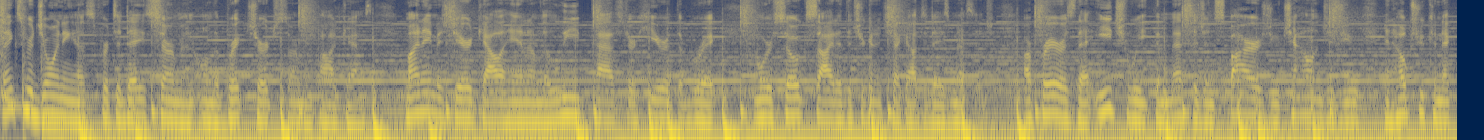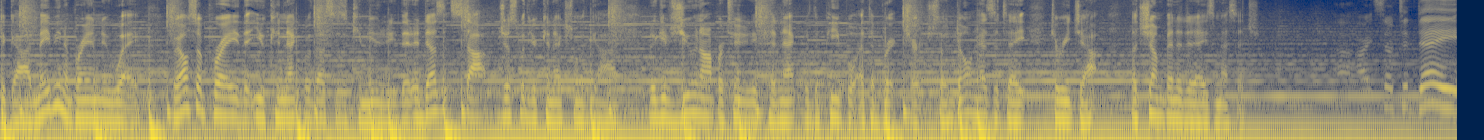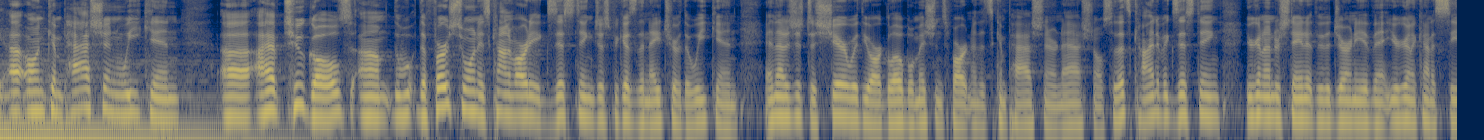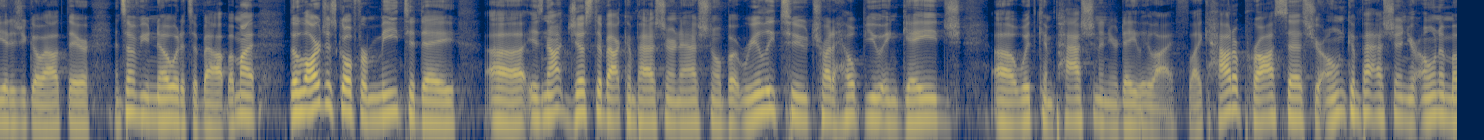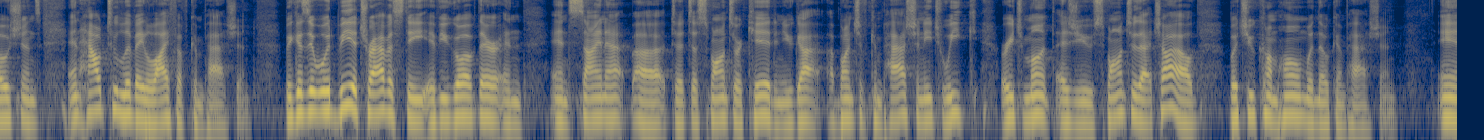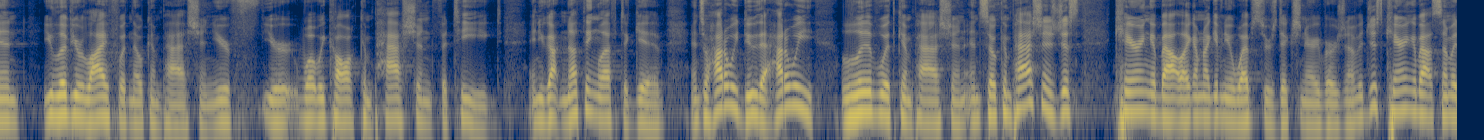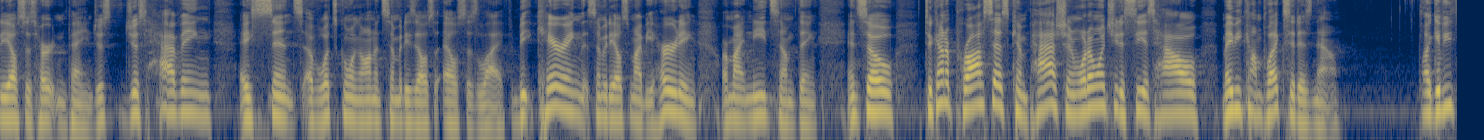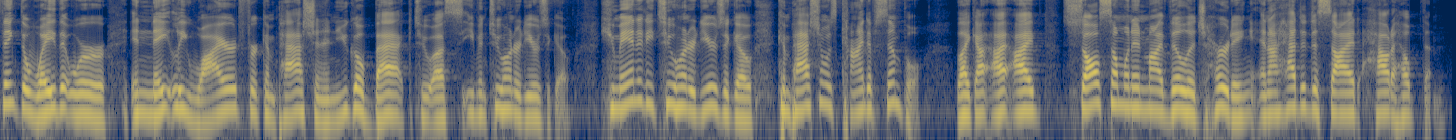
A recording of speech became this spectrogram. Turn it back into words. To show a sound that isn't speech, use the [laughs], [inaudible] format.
Thanks for joining us for today's sermon on the Brick Church Sermon Podcast. My name is Jared Callahan, and I'm the lead pastor here at the Brick, and we're so excited that you're going to check out today's message. Our prayer is that each week the message inspires you, challenges you, and helps you connect to God, maybe in a brand new way. We also pray that you connect with us as a community, that it doesn't stop just with your connection with God, but it gives you an opportunity to connect with the people at the Brick Church. So don't hesitate to reach out. Let's jump into today's message. So today uh, on Compassion Weekend, uh, I have two goals. Um, the, the, first one is kind of already existing just because of the nature of the weekend, and that is just to share with you our global missions partner that's Compassion International. So that's kind of existing. You're going to understand it through the Journey event. You're going to kind of see it as you go out there, and some of you know what it's about. But my the largest goal for me today uh, is not just about Compassion International, but really to try to help you engage uh, with compassion in your daily life, like how to process your own compassion, your own emotions, and how to live a life of compassion. Because it would be a travesty if you go up there and, and sign up uh, to, to sponsor a kid and you got a bunch of compassion each week or each month as you sponsor that child, but you come home with no compassion. And you live your life with no compassion. You're, you're what we call compassion fatigued, and you got nothing left to give. And so, how do we do that? How do we live with compassion? And so, compassion is just caring about, like, I'm not giving you a Webster's dictionary version of it, just caring about somebody else's hurt and pain, just, just having a sense of what's going on in somebody else, else's life, be, caring that somebody else might be hurting or might need something. And so, to kind of process compassion, what I want you to see is how maybe complex it is now like, if you think the way that we're innately wired for compassion, and you go back to us even 200 years ago, humanity 200 years ago, compassion was kind of simple. Like, I, I, I saw someone in my village hurting, and I had to decide how to help them.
